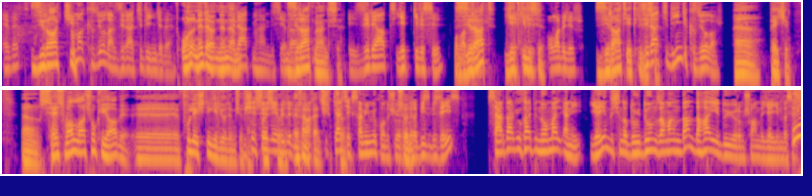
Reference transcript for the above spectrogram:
Evet. Ziraatçı. Ama kızıyorlar ziraatçı deyince de. Onu ne de neden? Ziraat mühendisi ya da Ziraat mühendisi. e, ziraat yetkilisi. olabilir. Ziraat yetkilisi. Olabilir. Ziraat yetkilisi. Ziraatçı deyince kızıyorlar. He, peki. He, ses vallahi çok iyi abi. Ee, full HD geliyor demiş Bir efendim. şey Ses söyleyebilir miyim? Efendim Bak, kardeşim. gerçek samimi konuşuyorum Söyle. burada biz bizeyiz. Serdar Gökalp'i normal yani yayın dışında duyduğum zamandan daha iyi duyuyorum şu anda yayında sesini.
